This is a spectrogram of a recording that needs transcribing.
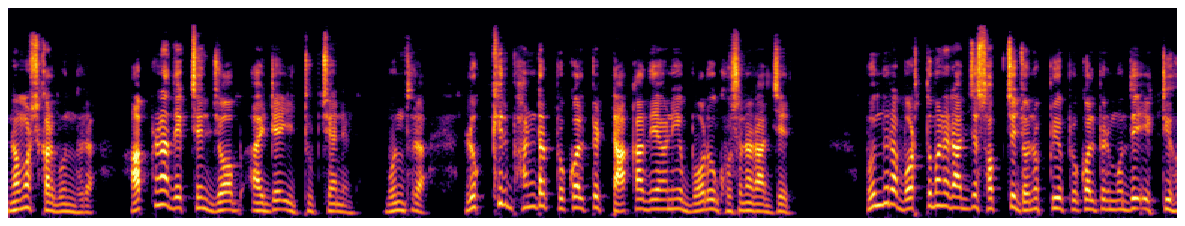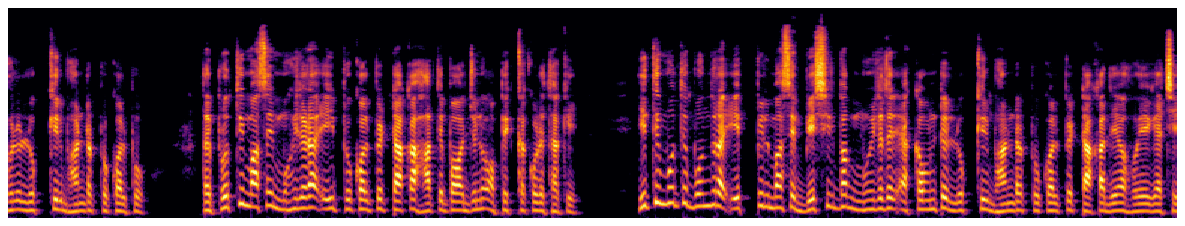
নমস্কার বন্ধুরা, আপনারা দেখছেন জব আইডিয়া ইউটিউব চ্যানেল। বন্ধুরা, লক্ষ্মীর ভাণ্ডার প্রকল্পের টাকা দেওয়া নিয়ে বড় ঘোষণা রাজ্যের। বন্ধুরা, বর্তমানে রাজ্যে সবচেয়ে জনপ্রিয় প্রকল্পের মধ্যে একটি হলো লক্ষ্মীর ভাণ্ডার প্রকল্প। তাই প্রতি মাসে মহিলারা এই প্রকল্পের টাকা হাতে পাওয়ার জন্য অপেক্ষা করে থাকে। ইতিমধ্যে বন্ধুরা, এপ্রিল মাসে বেশিরভাগ মহিলাদের অ্যাকাউন্টে লক্ষ্মীর ভাণ্ডার প্রকল্পের টাকা দেওয়া হয়ে গেছে।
